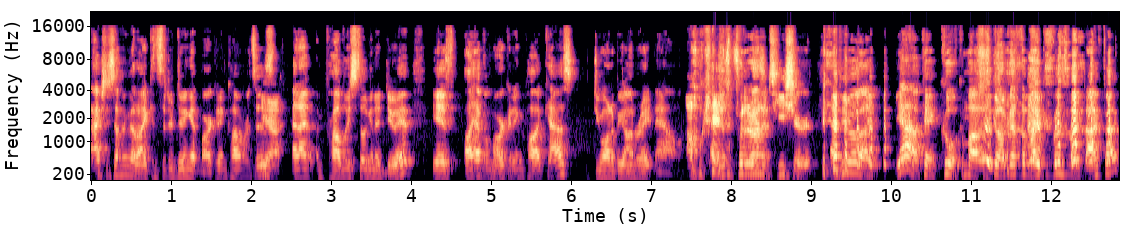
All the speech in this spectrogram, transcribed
actually, something that I consider doing at marketing conferences, Yeah. and I- I'm probably still going to do it. Is I have a marketing podcast. Do you want to be on right now? Okay, and just put it on a. T-shirt, and people are like, "Yeah, okay, cool, come on, let's go." I've got the microphones in my backpack.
